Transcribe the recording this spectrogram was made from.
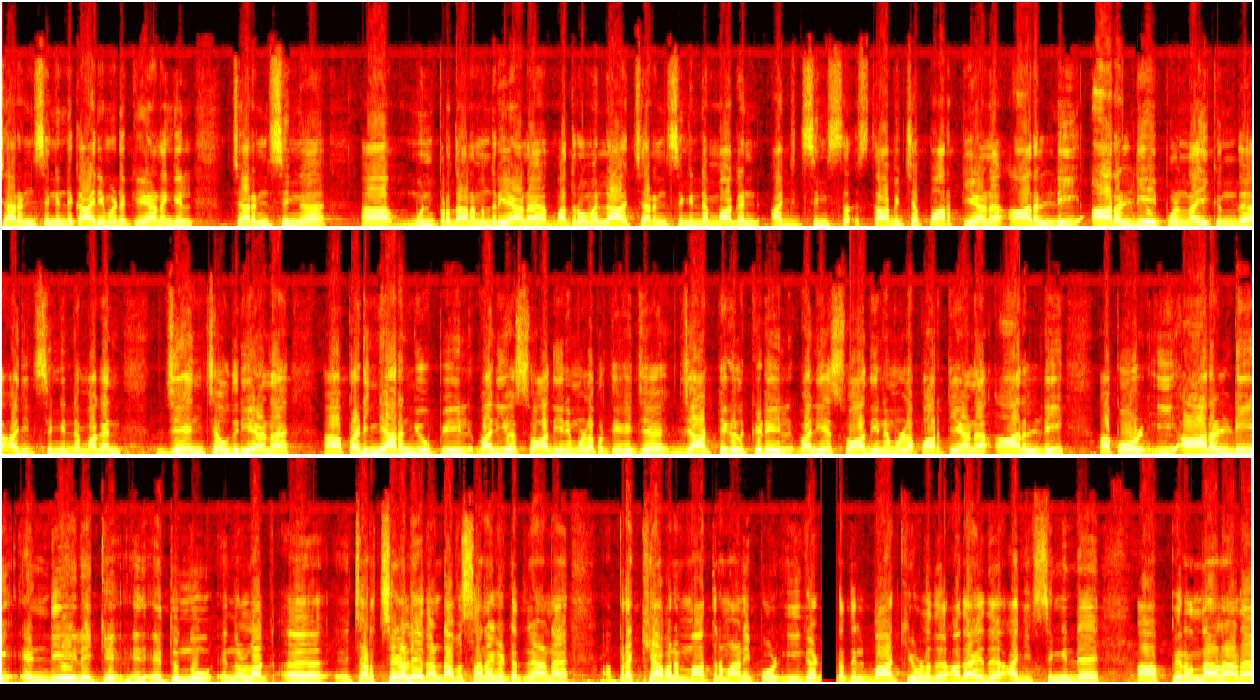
ചരൺ സിംഗിന്റെ കാര്യമെടുക്കുകയാണെങ്കിൽ ചരൺ സിംഗ് മുൻ പ്രധാനമന്ത്രിയാണ്. മാത്രവുമല്ല ചരൺ സിംഗിന്റെ മകൻ അജിത് സിംഗ് സ്ഥാപിച്ച പാർട്ടിയാണ് R L D. R L ഡിയെ ഇപ്പോൾ നയിക്കുന്നത് അജിത് സിംഗിന്റെ മകൻ ജയൻ ചൗധരിയാണ്. പടിഞ്ഞാറൻ യു പിയിൽ വലിയ സ്വാധീനമുള്ള പ്രത്യേകിച്ച് ജാട്ടുകൾക്കിടയിൽ വലിയ സ്വാധീനമുള്ള പാർട്ടിയാണ് ആർ എൽ ഡി. അപ്പോൾ ഈ R L D N D എയിലേക്ക് എത്തുന്നു എന്നുള്ള ചർച്ചകൾ ഏതാണ്ട് അവസാന ഘട്ടത്തിലാണ്. പ്രഖ്യാപനം മാത്രമാണ് ഇപ്പോൾ ഈ ഘട്ടത്തിൽ ബാക്കിയുള്ളത്. അതായത് അജിത് സിംഗിന്റെ പിറന്നാളാണ്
